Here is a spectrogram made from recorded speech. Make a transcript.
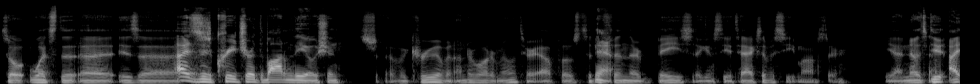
So what's the uh is a I was just a creature at the bottom of the ocean. of a crew of an underwater military outpost to Yeah. defend their base against the attacks of a sea monster. Yeah, no, So- dude, I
